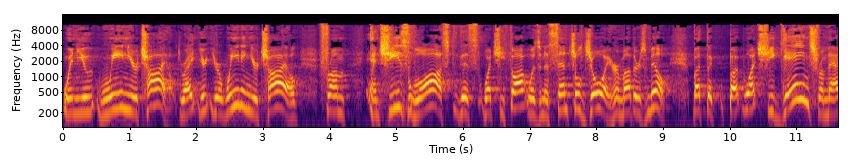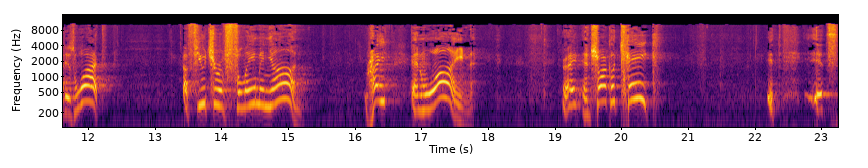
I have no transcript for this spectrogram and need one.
when you wean your child, right? You're, you're weaning your child from, and she's lost this, what she thought was an essential joy, her mother's milk. But the, but what she gains from that is what? A future of filet mignon right? And wine, right? And chocolate cake. It, it's,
